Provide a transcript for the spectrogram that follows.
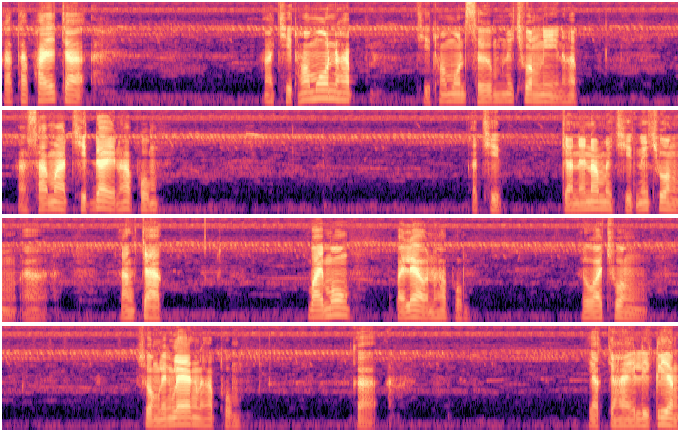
กาตาไพจะฉีดฮอร์โมนนะครับ ฉีดฮอร์โมนเสริมในช่วงนี้นะครับสามารถฉีดได้นะครับผมก็ฉีด จะแนะนำให้ฉีดในช่วงหลังจากบ่ายโมงไปแล้วนะครับผม หรือว่าช่วง ช่วงแรงๆนะครับผมก็อยากจะให้หลีกเลี่ยง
